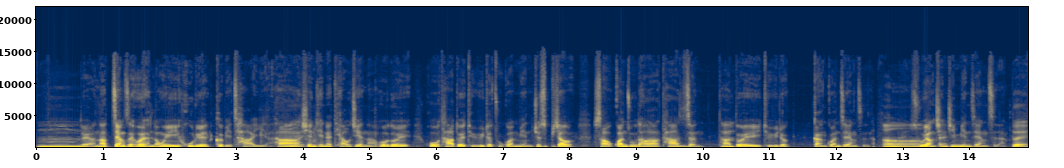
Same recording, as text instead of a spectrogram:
嗯。对啊，那这样子会很容易忽略个别差异啊，他先天的条件啊，或对。或他对体育的主观面，就是比较少关注到他人，他对体育的感官这样子的，哦，素养情境面这样子啊，对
